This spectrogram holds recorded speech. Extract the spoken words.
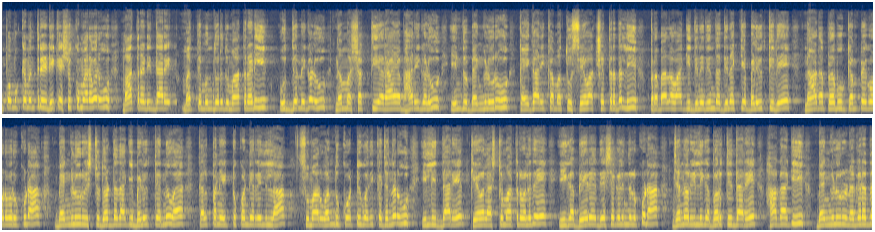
ಉಪಮುಖ್ಯಮಂತ್ರಿ ಡಿ ಕೆ ಶಿವಕುಮಾರ್ ಅವರು ಮಾತನಾಡಿದ್ದಾರೆ. ಮತ್ತೆ ಮುಂದುವರೆದು ಮಾತನಾಡಿ, ಉದ್ಯಮಿಗಳು, ನಮ್ಮ ಶಕ್ತಿಯ ರಾಯಭಾರಿಗಳು ಇಂದು ಬೆಂಗಳೂರು ಕೈಗಾರಿಕಾ ಮತ್ತು ಸೇವಾ ಕ್ಷೇತ್ರದಲ್ಲಿ ಪ್ರಬಲವಾಗಿ ದಿನದಿಂದ ದಿನಕ್ಕೆ ಬೆಳೆಯುತ್ತಿದೆ. ನಾಡಪ್ರಭು ಕೆಂಪೇಗೌಡವರು ಕೂಡ ಬೆಂಗಳೂರು ಇಷ್ಟು ದೊಡ್ಡದಾಗಿ ಬೆಳೆಯುತ್ತೆ ಎನ್ನುವ ಕಲ್ಪನೆ ಇಟ್ಟುಕೊಂಡಿರಲಿಲ್ಲ. ಸುಮಾರು ಒಂದು ಕೋಟಿಗೂ ಅಧಿಕ ಜನರು ಇಲ್ಲಿದ್ದಾರೆ. ಕೇವಲ ಅಷ್ಟು ಮಾತ್ರವಲ್ಲದೆ ಈಗ ಬೇರೆ ದೇಶಗಳಿಂದಲೂ ಕೂಡ ಜನರು ಇಲ್ಲಿಗೆ ಬರುತ್ತಿದ್ದಾರೆ. ಹಾಗಾಗಿ ಬೆಂಗಳೂರು ನಗರದ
